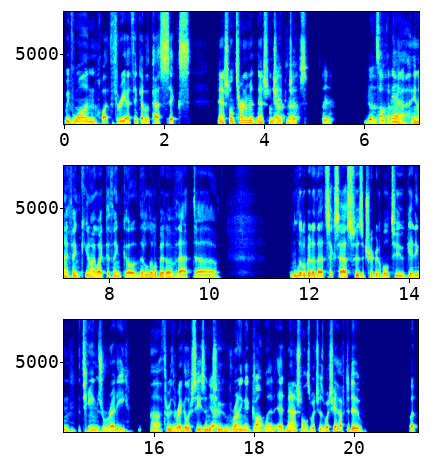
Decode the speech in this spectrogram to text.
we've won what three? I think out of the past six national tournament, national yep, championships. So doing something, right? Yeah, and I think you know I like to think uh, that a little bit of that. Uh, a little bit of that success is attributable to getting the teams ready uh, through the regular season yep. to running a gauntlet at nationals, which is what you have to do. But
